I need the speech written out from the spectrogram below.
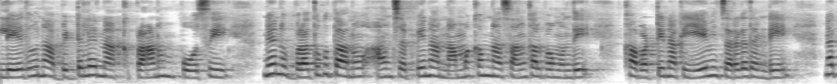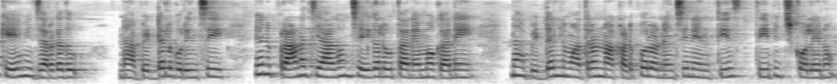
లేదు నా బిడ్డలే నాకు ప్రాణం పోసి నేను బ్రతుకుతాను అని చెప్పి నా నమ్మకం నా సంకల్పం ఉంది. కాబట్టి నాకు ఏమి జరగదండి. నాకేమీ జరగదు. నా బిడ్డల గురించి నేను ప్రాణత్యాగం చేయగలుగుతానేమో కానీ నా బిడ్డల్ని మాత్రం నా కడుపులో నుంచి నేను తీ తీపించుకోలేను.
